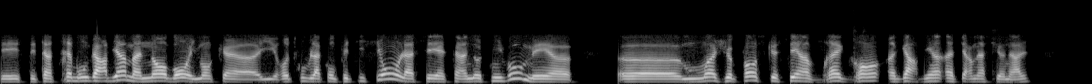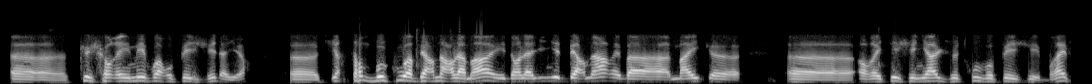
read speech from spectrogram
c'est un très bon gardien. Maintenant, bon, il manque, euh, il retrouve la compétition. Là, c'est un autre niveau, mais moi, je pense que c'est un vrai grand un gardien international que j'aurais aimé voir au PSG d'ailleurs, qui ressemble beaucoup à Bernard Lama. Et dans la lignée de Bernard, et eh ben, Mike aurait été génial, je trouve, au PSG. Bref.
